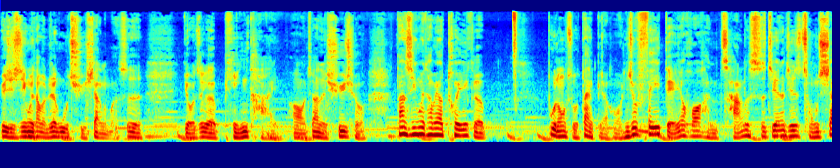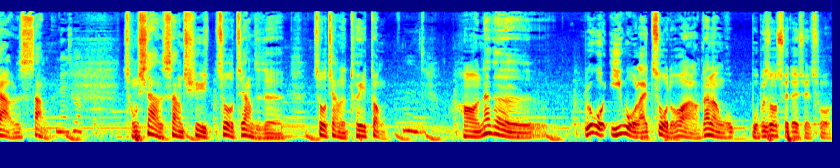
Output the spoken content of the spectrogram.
尤其是因为他们任务取向了嘛，是有这个平台哦这样的需求，但是因为他们要推一个。布农所代表哦，你就非得要花很长的时间，而且是从下而上，没错，从下而上去做这样子的，做这样的推动。嗯，好，那个如果以我来做的话，当然我我不是说谁对谁错，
